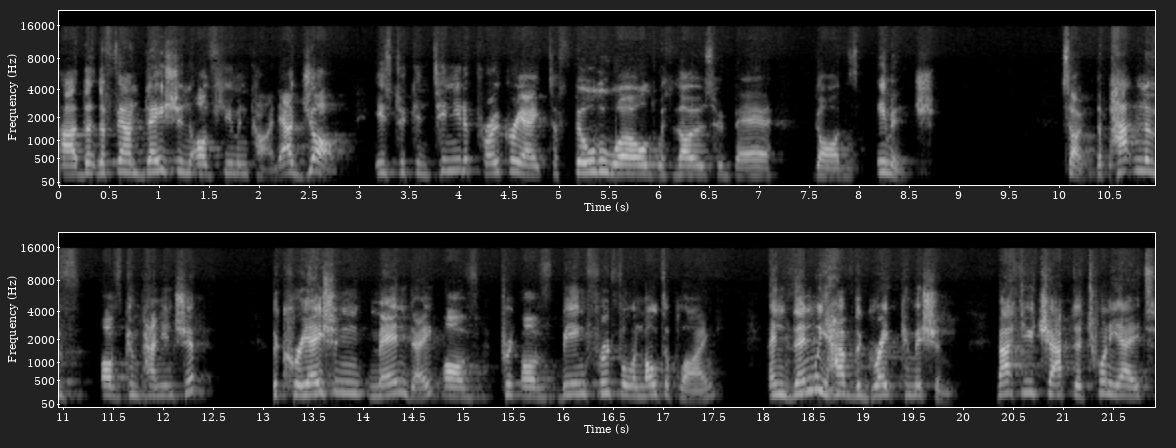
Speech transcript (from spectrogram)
uh, the, the foundation of humankind. Our job is to continue to procreate, to fill the world with those who bear God's image. So, the pattern of, of companionship, the creation mandate of, of being fruitful and multiplying, and then we have the Great Commission Matthew chapter 28,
